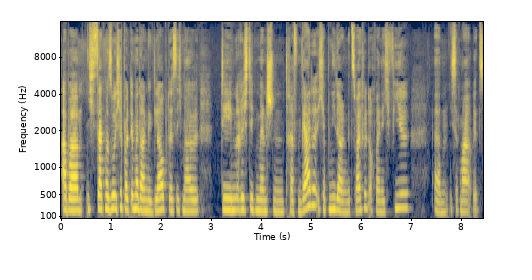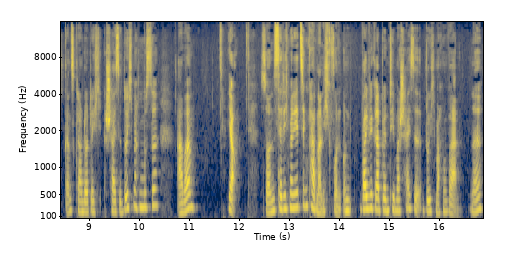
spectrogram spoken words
Aber ich sag mal so, ich habe halt immer daran geglaubt, dass ich mal den richtigen Menschen treffen werde. Ich habe nie daran gezweifelt, auch wenn ich viel ähm, ich sag mal, jetzt ganz klar und deutlich Scheiße durchmachen musste. Aber ja, sonst hätte ich meinen jetzigen Partner nicht gefunden. Und weil wir gerade beim Thema Scheiße durchmachen waren, ne?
